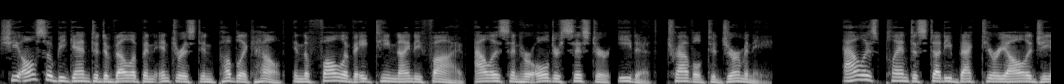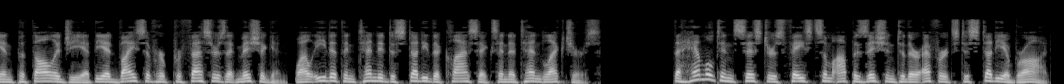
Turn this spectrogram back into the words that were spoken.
She also began to develop an interest in public health. In the fall of 1895, Alice and her older sister, Edith, traveled to Germany. Alice planned to study bacteriology and pathology at the advice of her professors at Michigan, while Edith intended to study the classics and attend lectures. The Hamilton sisters faced some opposition to their efforts to study abroad.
